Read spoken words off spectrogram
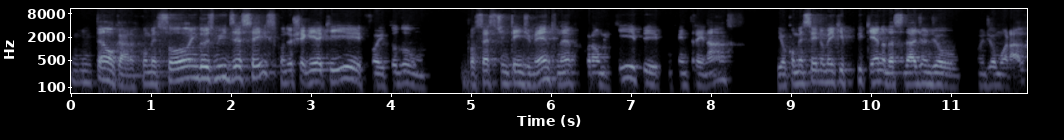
Então, cara, começou em 2016, quando eu cheguei aqui, foi todo um processo de entendimento, né, procurar uma equipe, com quem treinar. E eu comecei numa equipe pequena da cidade onde eu onde eu morava,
